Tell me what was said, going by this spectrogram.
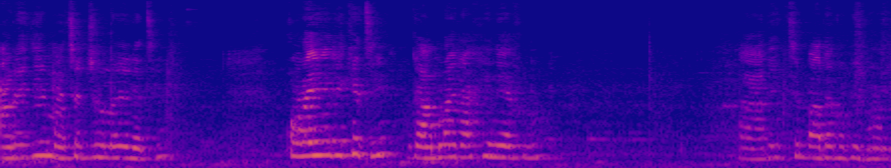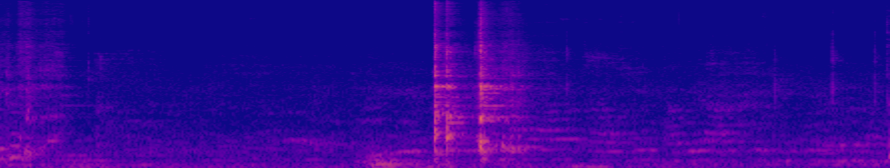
আর এই যে মাছের ঝোল হয়ে গেছে। কড়াইয়ে রেখেছি গামলায় রাখিনি এখনও। আর হচ্ছে বাঁধাকপি ঘন্ট। তো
